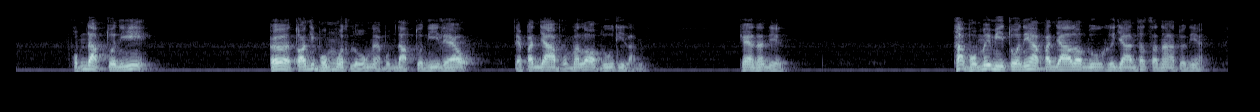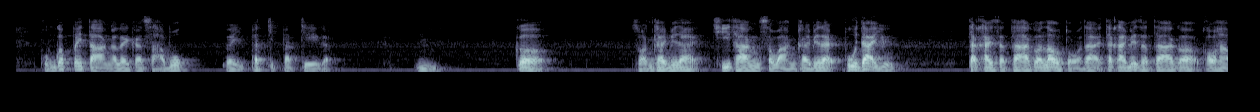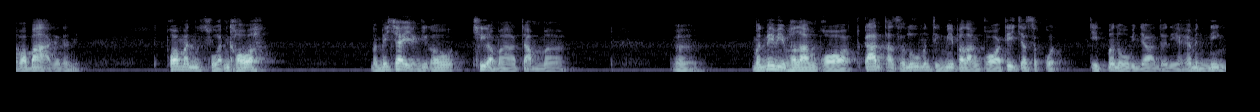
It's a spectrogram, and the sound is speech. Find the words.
ผมดับตัวนี้ เออ ตอนที่ผมหมดหลงอะ ผมดับตัวนี้แล้ว แต่ปัญญาผมมารอบรู้ทีหลัง แค่นั้นเอง ถ้าผมไม่มีตัวเนี้ยปัญญารอบรู้คือยานทัศนะตัวเนี้ย ผมก็ไม่ต่างอะไรกับสาวกไอ้พัจจิปัจเจกอะอืม ก็สอนใครไม่ได้ ชี้ทางสว่างใครไม่ได้ พูดได้อยู่ ถ้าใครศรัทธาก็เล่าต่อได้ ถ้าใครไม่ศรัทธาก็เขาหาว่าบ้ากันนั่นเองเพราะมันสวนเขาอะมันไม่ใช่อย่างที่เขาเชื่อมาจำมา เออ มันไม่มีพลังพอ การตัดสรู้มันถึงมีพลังพอที่จะสะกดจิตมโนวิญญาณตัวนี้ให้มันนิ่ง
